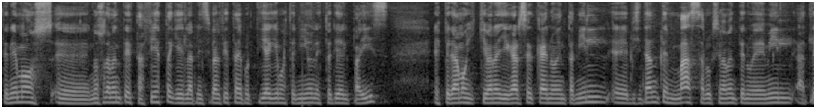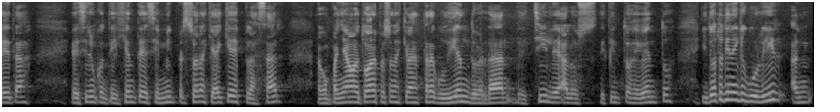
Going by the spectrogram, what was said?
tenemos eh, no solamente esta fiesta, que es la principal fiesta deportiva que hemos tenido en la historia del país, esperamos que van a llegar cerca de 90.000 eh, visitantes, más aproximadamente 9.000 atletas, es decir, un contingente de 100.000 personas que hay que desplazar, acompañado de todas las personas que van a estar acudiendo ¿verdad? de Chile a los distintos eventos. Y todo esto tiene que ocurrir al,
